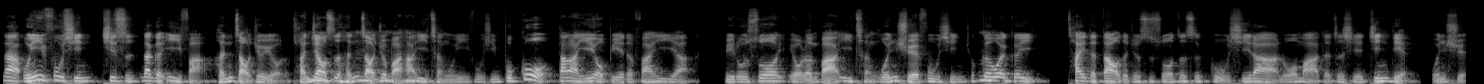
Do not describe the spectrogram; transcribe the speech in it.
那文艺复兴其实那个译法很早就有了，传教士很早就把它译成文艺复兴。不过当然也有别的翻译啊，比如说有人把它译成文学复兴，就各位可以猜得到的，就是说这是古希腊、罗马的这些经典文学；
